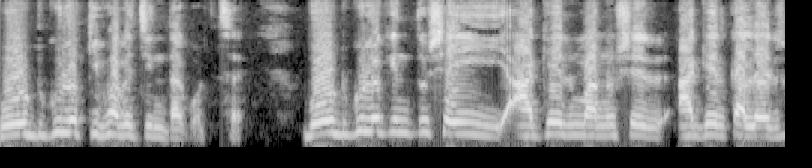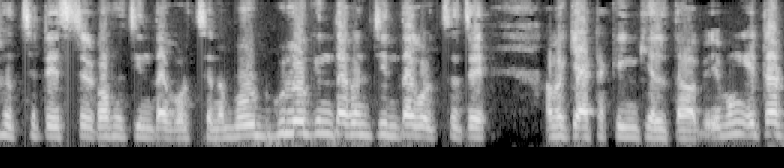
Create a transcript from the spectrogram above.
বোর্ডগুলো কীভাবে চিন্তা করছে। বোর্ডগুলো কিন্তু সেই আগের মানুষের, আগের কালের হচ্ছে টেস্টের কথা চিন্তা করছে না। বোর্ডগুলো কিন্তু এখন চিন্তা করছে যে আমাকে অ্যাটাকিং খেলতে হবে। এবং এটার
